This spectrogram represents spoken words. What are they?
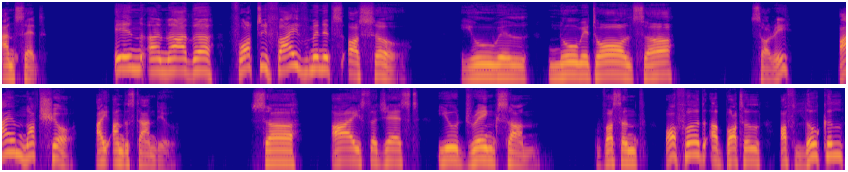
and said, in another 45 minutes or so, you will know it all, sir. Sorry, I am not sure I understand you. Sir, I suggest you drink some. Vasant offered a bottle of local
